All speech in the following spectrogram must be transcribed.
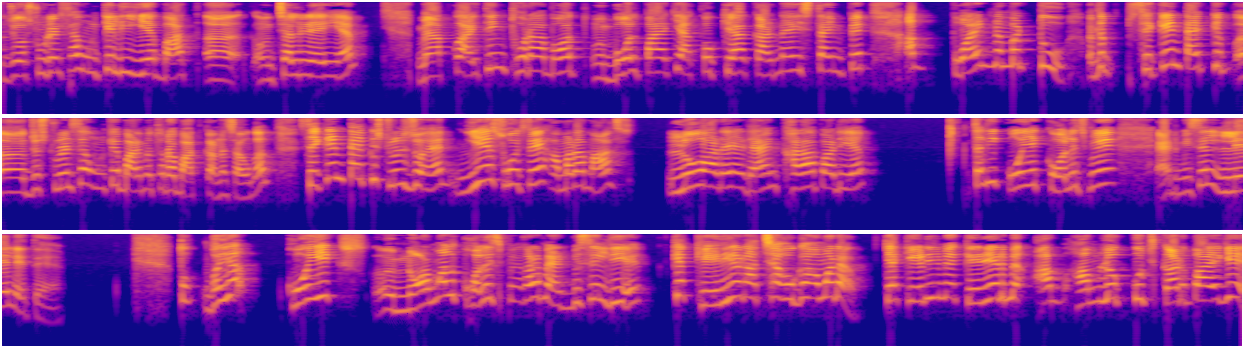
जो स्टूडेंट्स हैं, उनके लिए ये बात चल रही है। मैं आपको आई थिंक थोड़ा बहुत बोल पाया कि आपको क्या करना है इस टाइम पे। अब पॉइंट नंबर टू मतलब सेकेंड टाइप के जो स्टूडेंट्स हैं, उनके बारे में थोड़ा बात करना चाहूँगा। सेकेंड टाइप के स्टूडेंट्स जो है, ये सोच रहे हमारा मार्क्स लो आ रहे हैं रैंक खराब आ रही है। चलिए कोई एक कॉलेज में एडमिशन ले लेते हैं। तो भैया, कोई एक नॉर्मल कॉलेज पे अगर हम एडमिशन लिए क्या कैरियर अच्छा होगा हमारा? क्या कैरियर में कैरियर में अब हम लोग कुछ कर पाएँगे?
